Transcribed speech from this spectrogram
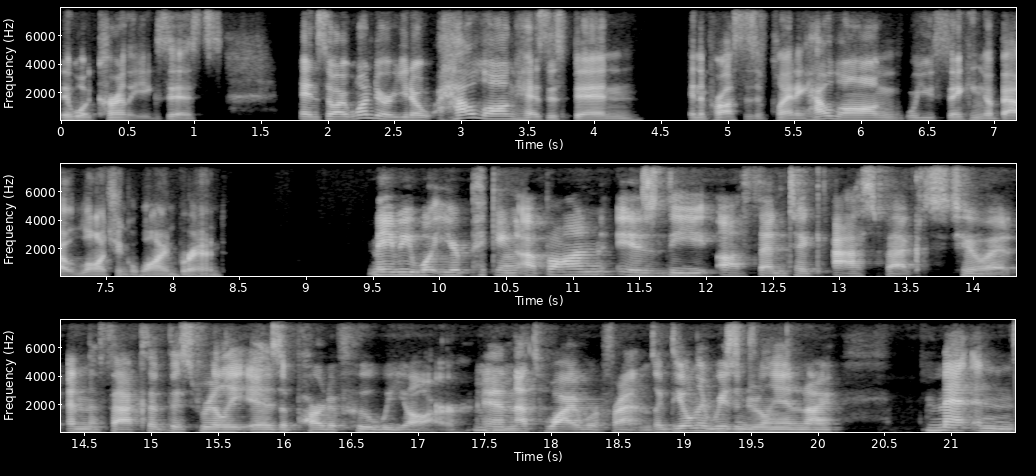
than what currently exists? And so I wonder, you know, how long has this been in the process of planning? How long were you thinking about launching a wine brand? Maybe what you're picking up on is the authentic aspect to it and the fact that this really is a part of who we are. Mm-hmm. and that's why we're friends. Like the only reason julianne and i met and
